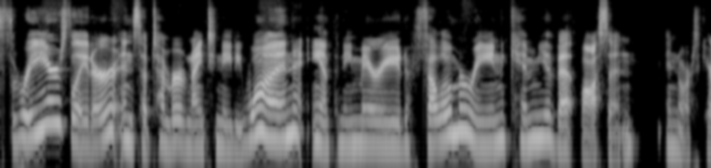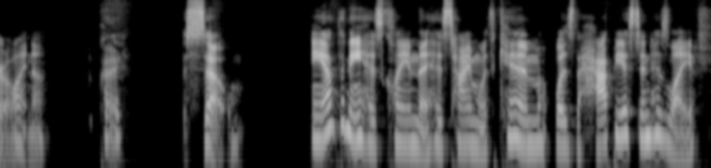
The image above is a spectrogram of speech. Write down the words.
3 years later, in September of 1981, Anthony married fellow Marine Kim Yvette Lawson in North Carolina. Okay. So, Anthony has claimed that his time with Kim was the happiest in his life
